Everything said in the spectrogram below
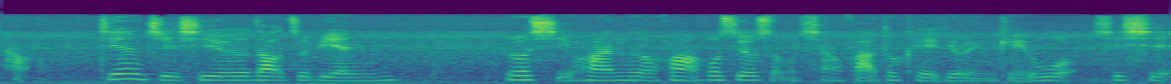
好，今天的解析就到这边。如果喜欢的话，或是有什么想法，都可以留言给我。谢谢。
